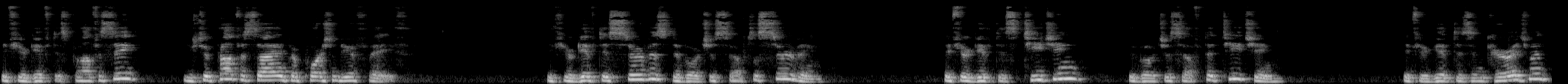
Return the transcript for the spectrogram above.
If your gift is prophecy, you should prophesy in proportion to your faith. If your gift is service, devote yourself to serving. If your gift is teaching, devote yourself to teaching. If your gift is encouragement,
